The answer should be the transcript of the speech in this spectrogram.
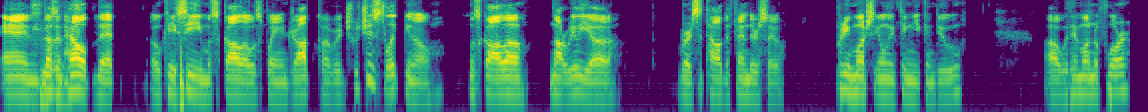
and doesn't help that OKC Muscala was playing drop coverage, which is like you know Muscala not really a versatile defender, so pretty much the only thing you can do uh, with him on the floor.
